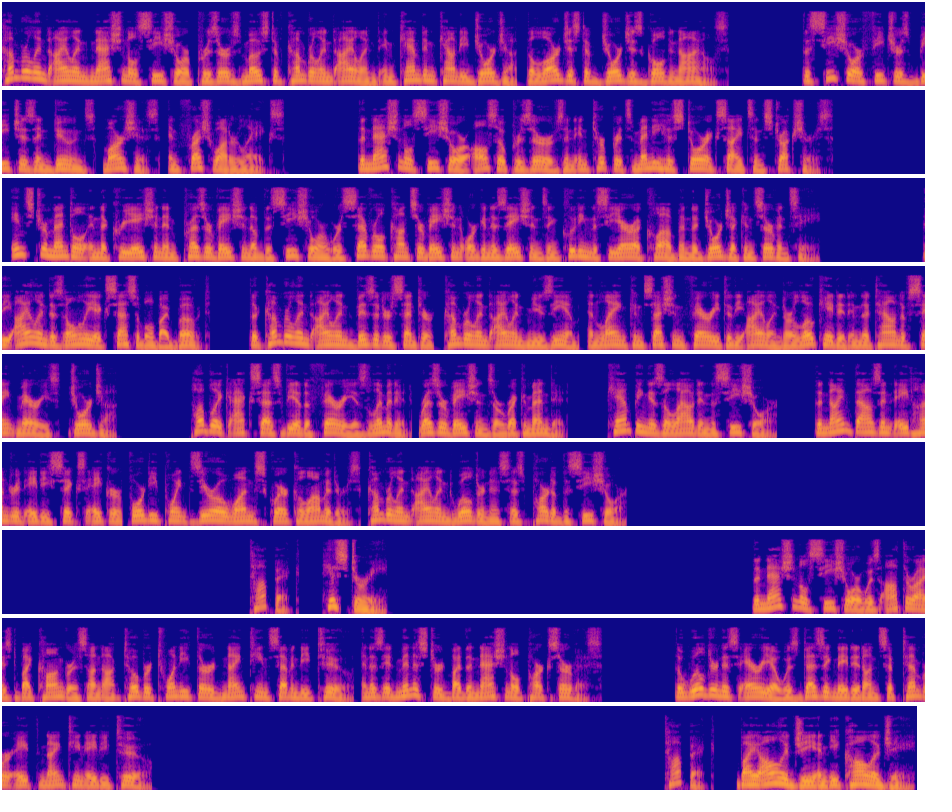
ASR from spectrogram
Cumberland Island National Seashore preserves most of Cumberland Island in Camden County, Georgia, the largest of Georgia's Golden Isles. The seashore features beaches and dunes, marshes, and freshwater lakes. The National Seashore also preserves and interprets many historic sites and structures. Instrumental in the creation and preservation of the seashore were several conservation organizations including the Sierra Club and the Georgia Conservancy. The island is only accessible by boat. The Cumberland Island Visitor Center, Cumberland Island Museum, and Lang Concession Ferry to the island are located in the town of St. Mary's, Georgia. Public access via the ferry is limited, reservations are recommended. Camping is allowed in the seashore. The 9,886-acre (40.01 square kilometers) Cumberland Island Wilderness is part of the seashore. History The National Seashore was authorized by Congress on October 23, 1972, and is administered by the National Park Service. The wilderness area was designated on September 8, 1982. Biology and ecology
